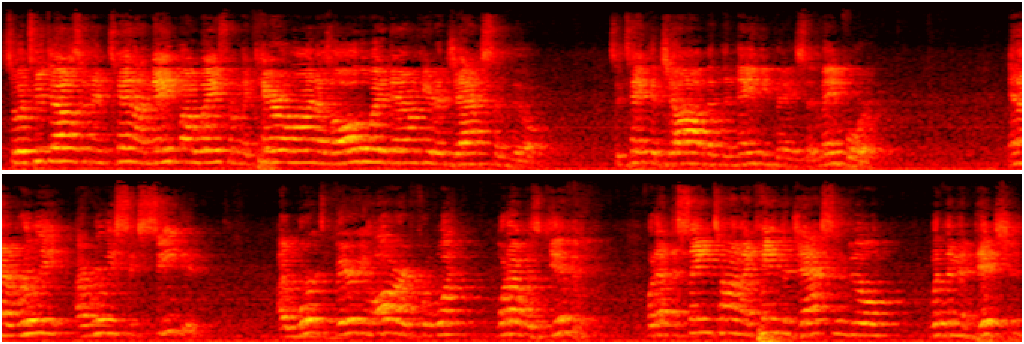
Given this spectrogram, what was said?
So in 2010, I made my way from the Carolinas all the way down here to Jacksonville to take a job at the Navy base at Mayport. And I really, I really succeeded. I worked very hard for what, what I was given. But at the same time, I came to Jacksonville with an addiction.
